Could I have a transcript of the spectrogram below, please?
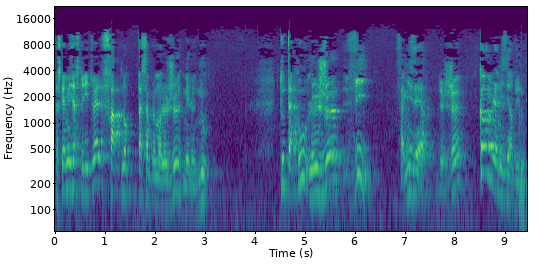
parce que la misère spirituelle frappe non pas simplement le jeu, mais le nous. Tout à coup, le jeu vit sa misère de jeu comme la misère du nous.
